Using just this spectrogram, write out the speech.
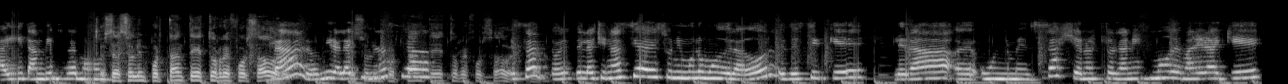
Ahí también podemos... O sea, eso es lo importante de estos reforzadores. Claro, mira, la eso es lo importante de estos reforzadores. Exacto, la chinasia es un inmunomodulador, es decir, que le da eh, un mensaje a nuestro organismo de manera que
